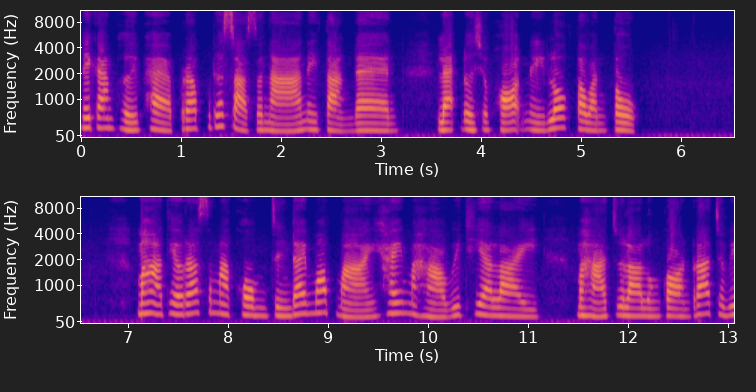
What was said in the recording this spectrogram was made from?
ในการเผยแผ่พระพุทธศาสนาในต่างแดน และโดยเฉพาะในโลกตะวันตก มหาเทรสมาคมจึงได้มอบหมายให้มหาวิทยาลัย มหาจุฬาลงกรณราชวิ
